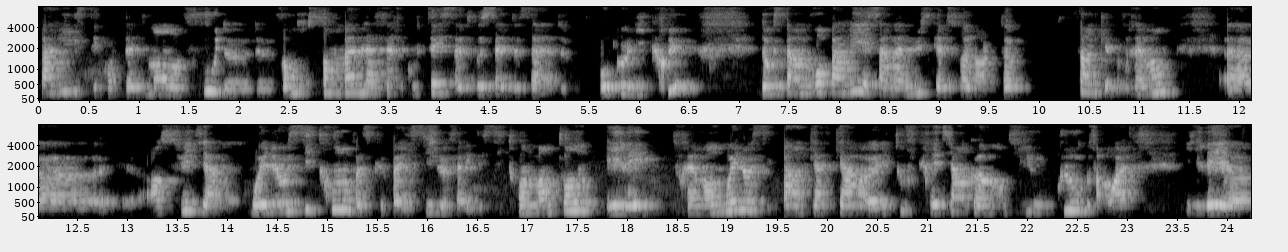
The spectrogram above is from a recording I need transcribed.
pari. C'était complètement fou de, de, vendre sans même la faire goûter cette recette de salade de brocoli cru. Donc, c'est un gros pari et ça m'amuse qu'elle soit dans le top 5, vraiment. Euh, ensuite, il y a mon moelleux au citron parce que bah, ici, je le fais avec des citrons de menton et il est vraiment moelleux. C'est pas un 4 quarts euh, étouffe chrétien comme on dit ou clou. Enfin, voilà, il est. Euh,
